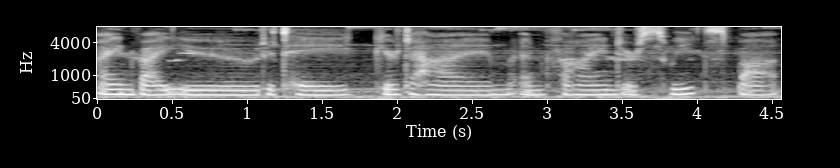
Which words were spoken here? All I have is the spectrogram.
I invite you to take your time and find your sweet spot,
